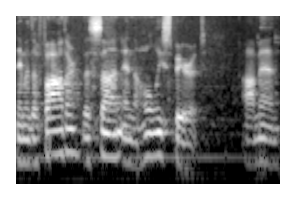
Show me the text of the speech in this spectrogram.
the name of the Father, the Son, and the Holy Spirit. Amen.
